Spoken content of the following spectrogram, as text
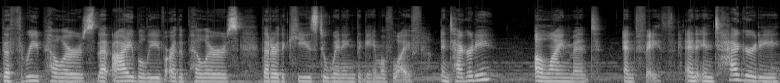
the three pillars that I believe are the pillars that are the keys to winning the game of life integrity, alignment, and faith. And integrity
